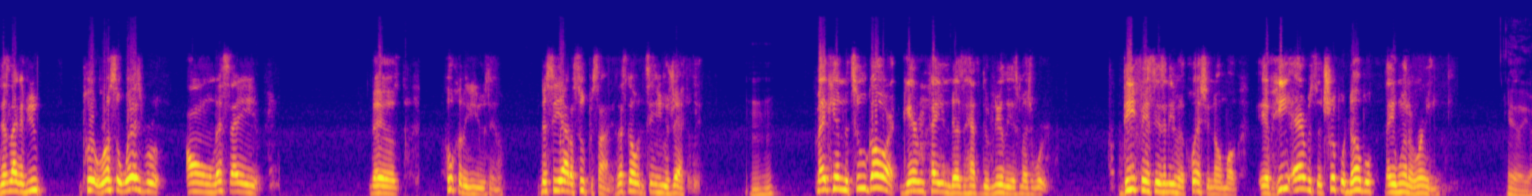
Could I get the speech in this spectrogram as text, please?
Just like if you put Russell Westbrook on, let's say, there's who could have used him? the Seattle Supersonics. Let's go with the team he was drafted with. Mm-hmm. Make him the two guard. Gary Payton doesn't have to do nearly as much work. Defense isn't even a question no more. If he averages a triple double, they win a ring. Hell yeah.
